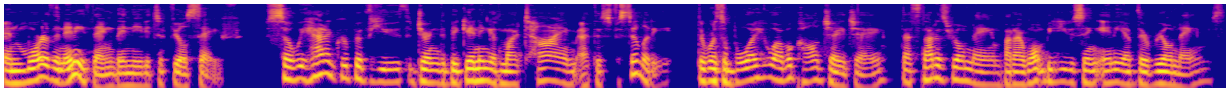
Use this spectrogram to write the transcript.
And more than anything, they needed to feel safe. So we had a group of youth during the beginning of my time at this facility. There was a boy who I will call JJ. That's not his real name, but I won't be using any of their real names.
